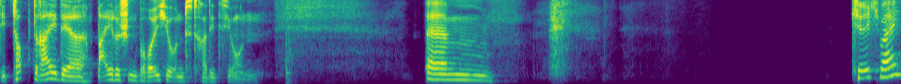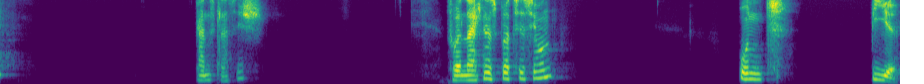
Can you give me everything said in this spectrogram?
Die Top 3 der bayerischen Bräuche und Traditionen. Ähm, Kirchweih. Ganz klassisch. Fronleichnamsprozession. Und Bier.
